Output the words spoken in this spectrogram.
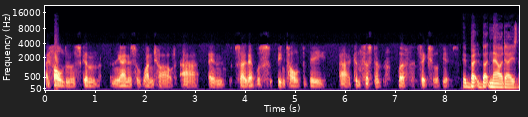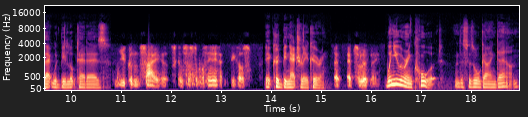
a fold in the skin in the anus of one child, uh, and so that was being told to be uh, consistent with sexual abuse. But but nowadays that would be looked at as you couldn't say it's consistent with anything because it could be naturally occurring. It, absolutely. When you were in court, when this was all going down,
